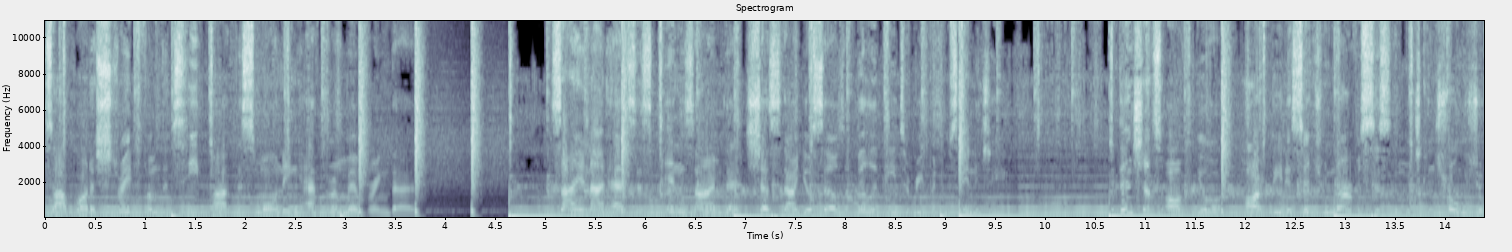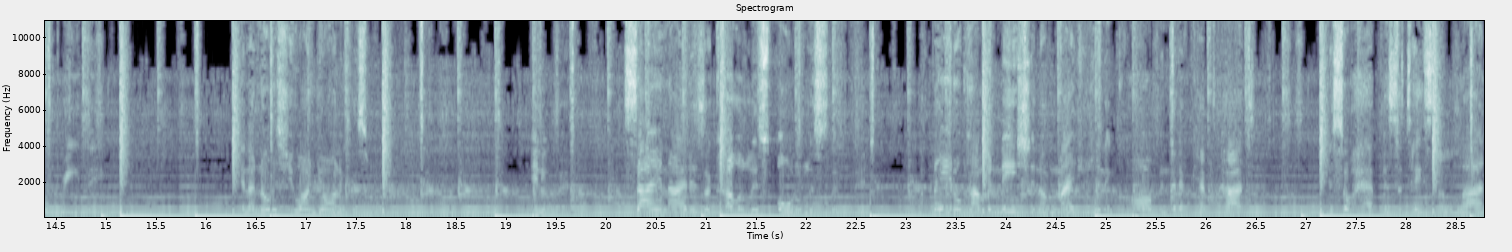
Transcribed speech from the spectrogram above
So I brought it straight from the teapot this morning after remembering that. Cyanide has this enzyme that shuts down your cell's ability to reproduce energy. Then shuts off your heartbeat and central nervous system, which controls your breathing. And I notice you aren't yawning this morning. Anyway, cyanide is a colorless, odorless liquid, a fatal combination of nitrogen and carbon that, if kept hot, it so happens to taste a lot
